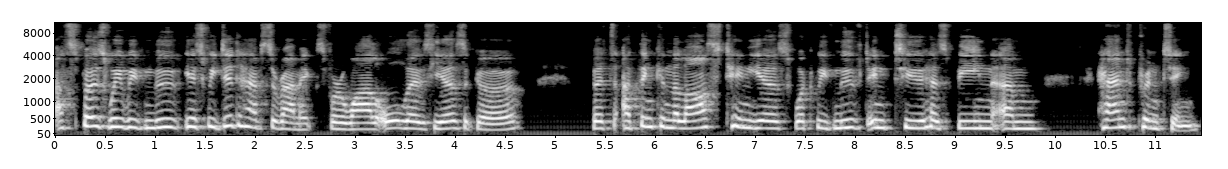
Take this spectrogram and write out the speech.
I suppose where we've moved, yes, we did have ceramics for a while all those years ago. But I think in the last 10 years, what we've moved into has been um, hand printing.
